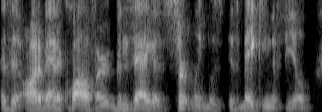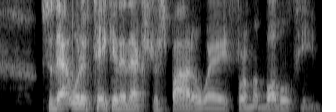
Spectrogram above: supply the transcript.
as an automatic qualifier. Gonzaga certainly was is making the field, so that would have taken an extra spot away from a bubble team.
